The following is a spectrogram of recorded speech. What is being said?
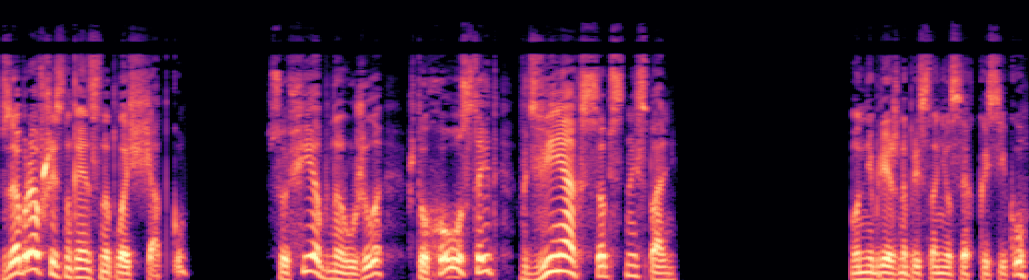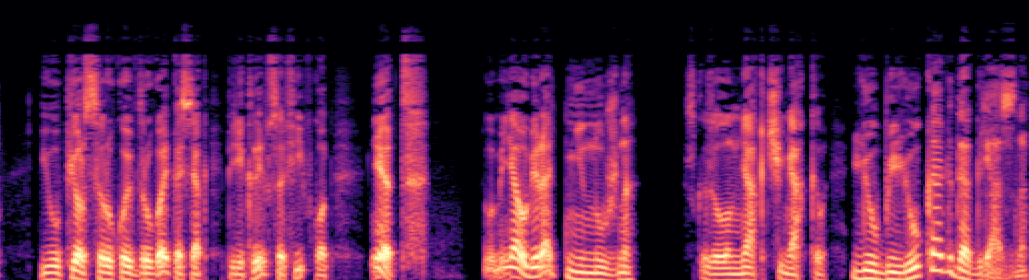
Забравшись, наконец, на площадку, София обнаружила, что Хоул стоит в дверях собственной спальни. Он небрежно прислонился к косяку и уперся рукой в другой косяк, перекрыв Софи вход. — Нет, у меня убирать не нужно, — сказал он мягче мягкого. — Люблю, когда грязно.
